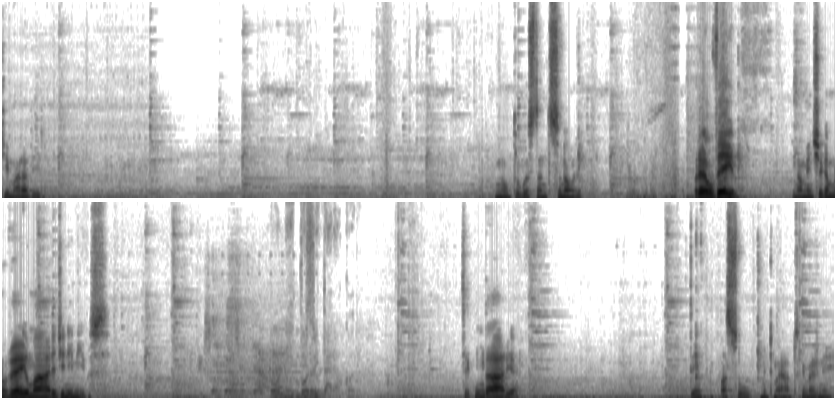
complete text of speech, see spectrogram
Que maravilha. Não tô gostando disso não, viu? Pra o velho. Finalmente chegamos no velho, uma área de inimigos. Segunda área. O tempo passou muito mais rápido do que imaginei.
